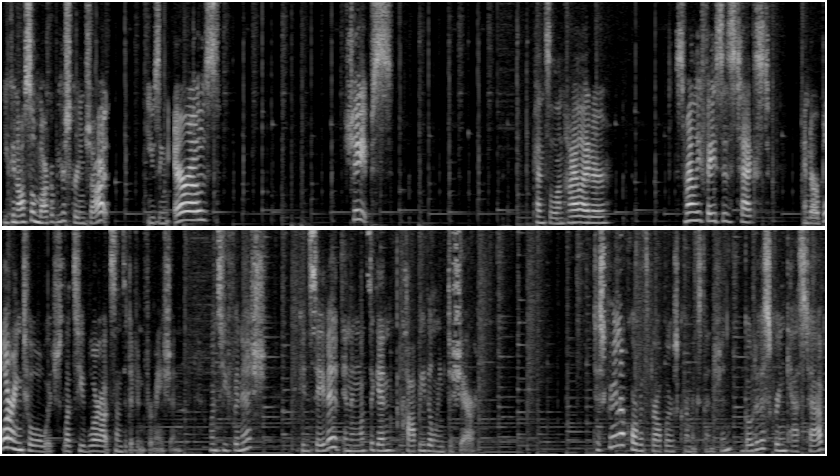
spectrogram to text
You can also mark up your screenshot using arrows, shapes, pencil and highlighter, smiley faces, text, and our blurring tool, which lets you blur out sensitive information. Once you finish, you can save it and then once again copy the link to share. To screen record with Droplr's Chrome extension, go to the Screencast tab.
